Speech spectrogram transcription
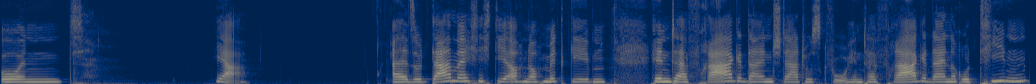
Und ja, also da möchte ich dir auch noch mitgeben, hinterfrage deinen Status quo, hinterfrage deine Routinen,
